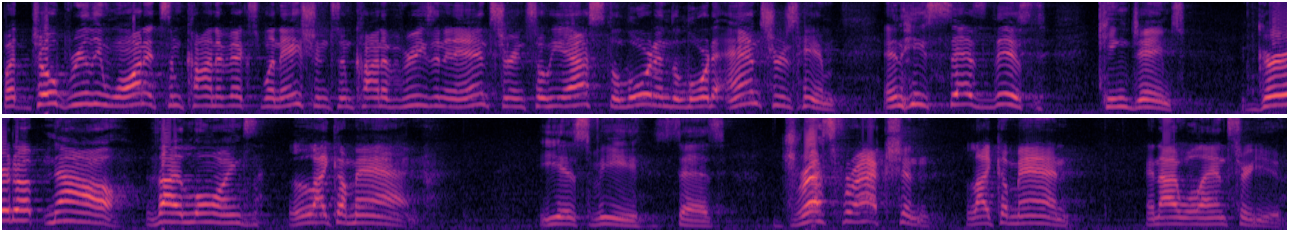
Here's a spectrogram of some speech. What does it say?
But Job really wanted some kind of explanation, some kind of reason and answer. And so he asked the Lord, and the Lord answers him. And he says this King James, Gird up now thy loins like a man. ESV says, Dress for action like a man, and I will answer you.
